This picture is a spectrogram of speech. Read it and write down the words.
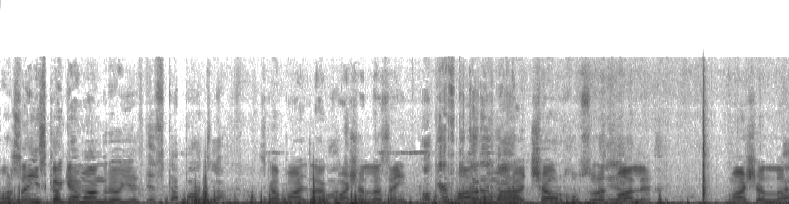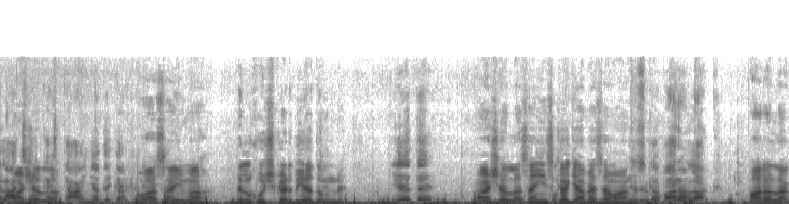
और सही इसका क्या मांग रहे हो ये? इसका पाँच लाख। इसका पाँच लाख माशाल्लाह सही माल तुम्हारा अच्छा और खूबसूरत माल है। माशाल्लाह पहला माशाल्लाह। वाह सही वाह। दिल खुश कर दिया तुमने। ये थे माशाल्लाह सही इसका क्या पैसा मांग रहे इसका बारह लाख। बारह लाख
